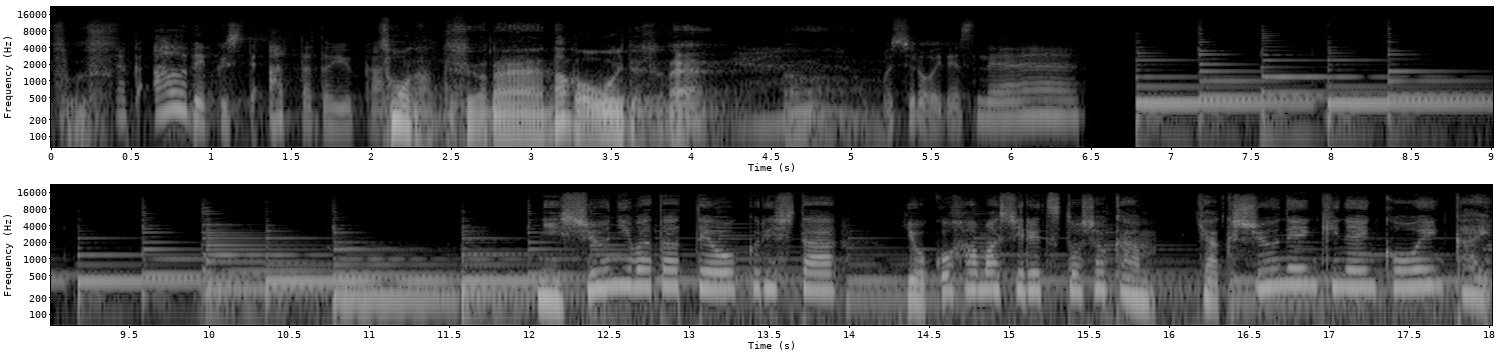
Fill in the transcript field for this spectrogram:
そうです。なんか会うべくして会ったというか。そうなんですよね。なんか多いですね、うん、面白いですね。2週にわたってお送りした横浜市立図書館100周年記念講演会。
